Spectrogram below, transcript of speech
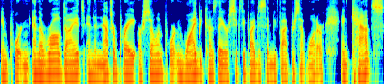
important. And the raw diets and the natural prey are so important. Why? Because they are 65 to 75% water. And cats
